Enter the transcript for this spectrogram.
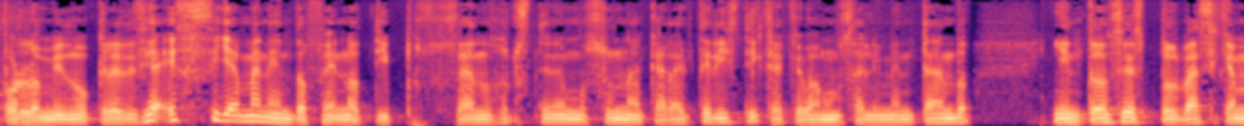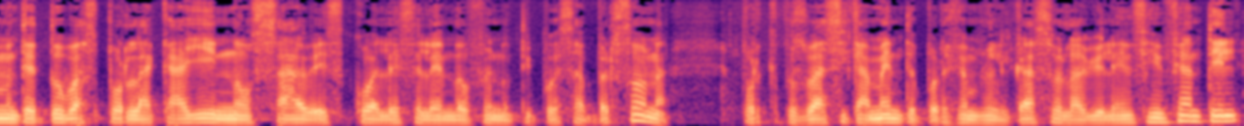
Por lo mismo que les decía, eso se llaman endofenotipos. O sea, nosotros tenemos una característica que vamos alimentando y entonces, pues básicamente tú vas por la calle y no sabes cuál es el endofenotipo de esa persona. Porque, pues básicamente, por ejemplo, en el caso de la violencia infantil,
